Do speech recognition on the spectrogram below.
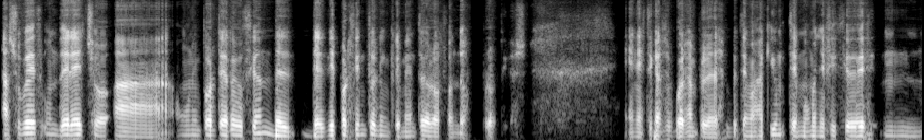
a su vez un derecho a un importe de reducción del, del 10% del incremento de los fondos propios. En este caso, por ejemplo, tenemos aquí un, tenemos beneficio de, mm,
